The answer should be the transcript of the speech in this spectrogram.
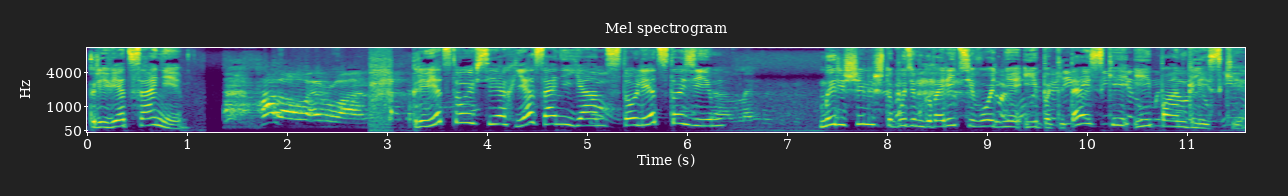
Привет, Сани! Приветствую всех, я Сани Ян, сто лет, сто зим. Мы решили, что будем говорить сегодня и по-китайски, и по-английски.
